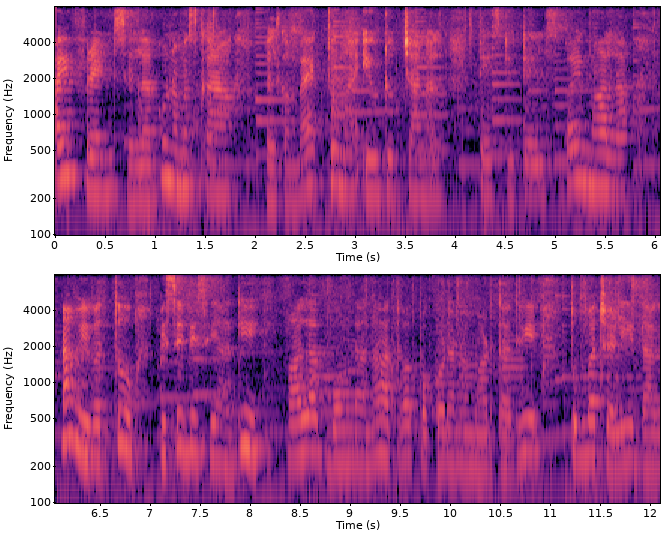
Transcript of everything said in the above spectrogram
ಹಾಯ್ ಫ್ರೆಂಡ್ಸ್ ಎಲ್ಲರಿಗೂ ನಮಸ್ಕಾರ. Welcome back to my YouTube channel tasty tales by Mala ನಾವು ಇವತ್ತು ಬಿಸಿ ಬಿಸಿಯಾಗಿ ಪಾಲಕ್ ಬೋಂಡನ ಅಥವಾ ಪಕೋಡನ ಮಾಡ್ತಾಯಿದ್ವಿ ತುಂಬ ಚಳಿ ಇದ್ದಾಗ,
